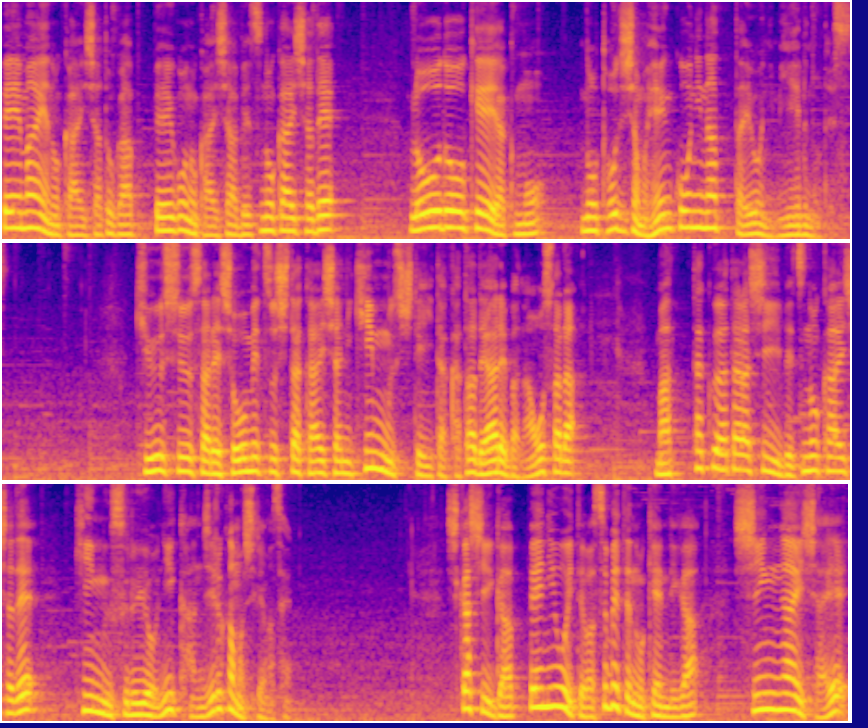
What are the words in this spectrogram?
併前の会社と合併後の会社は別の会社で労働契約もの当事者も変更になったように見えるのです。吸収され消滅した会社に勤務していた方であればなおさら全く新しい別の会社で勤務するように感じるかもしれません。しかし合併においては全ての権利が新会社へ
